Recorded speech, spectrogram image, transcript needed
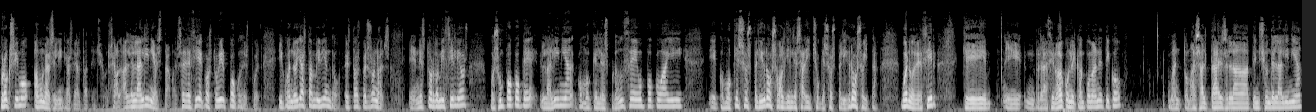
próximo a unas líneas de alta tensión. O sea, la línea estaba, se decide construir poco después. Y cuando ya están viviendo estas personas en estos domicilios, pues un poco que la línea como que les produce un poco ahí eh, como que eso es peligroso, alguien les ha dicho que eso es peligroso y tal. Bueno, decir que eh, relacionado con el campo magnético, cuanto más alta es la tensión de la línea,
